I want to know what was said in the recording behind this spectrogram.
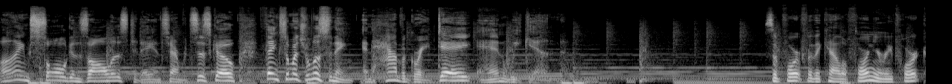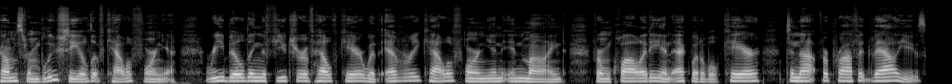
I'm Saul Gonzalez, today in San Francisco. Thanks so much for listening, and have a great day and weekend. Support for the California Report comes from Blue Shield of California, rebuilding the future of healthcare with every Californian in mind, from quality and equitable care to not for profit values.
